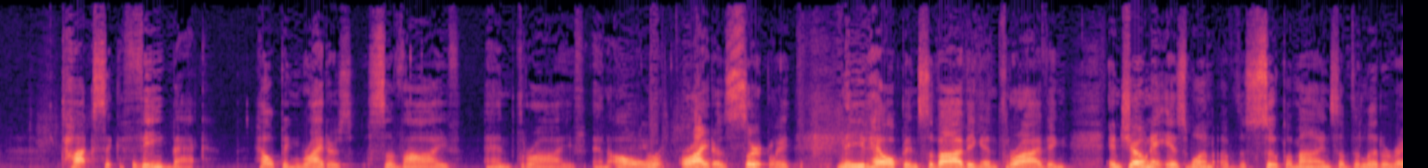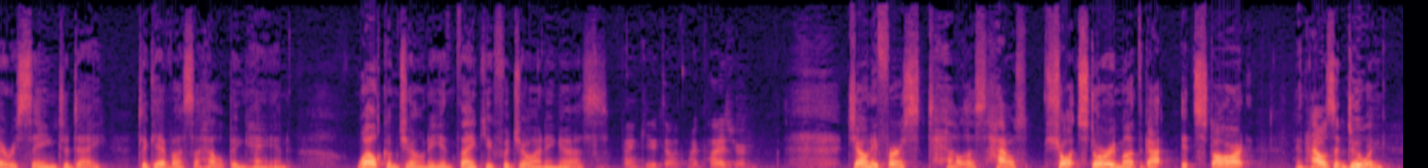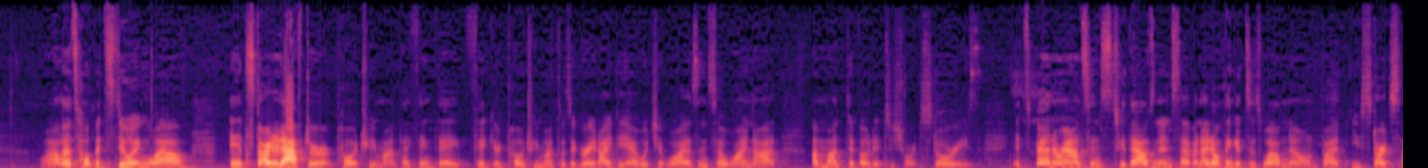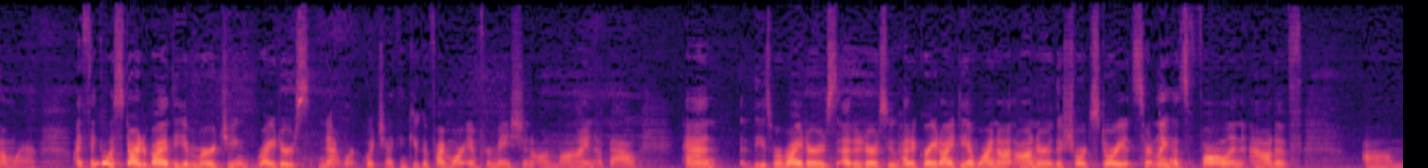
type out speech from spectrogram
Toxic Feedback, Helping Writers Survive and thrive. And all writers certainly need help in surviving and thriving. And Joni is one of the superminds of the literary scene today to give us a helping hand. Welcome, Joni, and thank you for joining us. Thank you. It's my pleasure. Joni, first tell us how Short Story Month got its start and how's it doing? Well, let's hope it's doing well. It started after Poetry Month. I think they figured Poetry Month was a great idea, which it was, and so why not a month devoted to short stories? It's been around since 2007. I don't think it's as well known, but you start somewhere. I think it was started by the Emerging Writers Network, which I think you can find more information online about. And these were writers, editors who had a great idea. Why not honor the short story? It certainly has fallen out of um,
